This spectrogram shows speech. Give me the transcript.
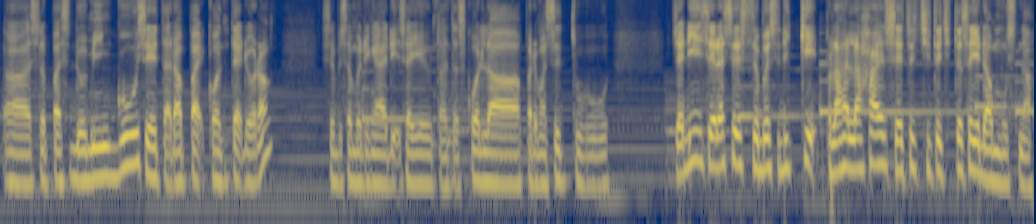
Uh, Selepas 2 minggu Saya tak dapat kontak orang. Saya bersama dengan adik saya Untuk hantar sekolah Pada masa tu Jadi saya rasa Serba sedikit Perlahan-lahan Saya rasa cita-cita saya dah musnah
